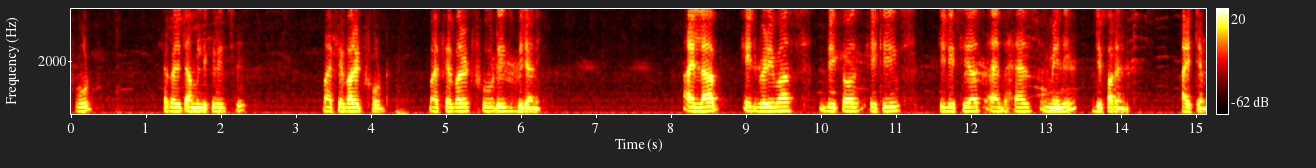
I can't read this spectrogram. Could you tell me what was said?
ফুড দেখো যেটা আমি লিখে দিচ্ছি my favourite food my favourite food is biryani I love it very much because it is delicious and has many different item.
